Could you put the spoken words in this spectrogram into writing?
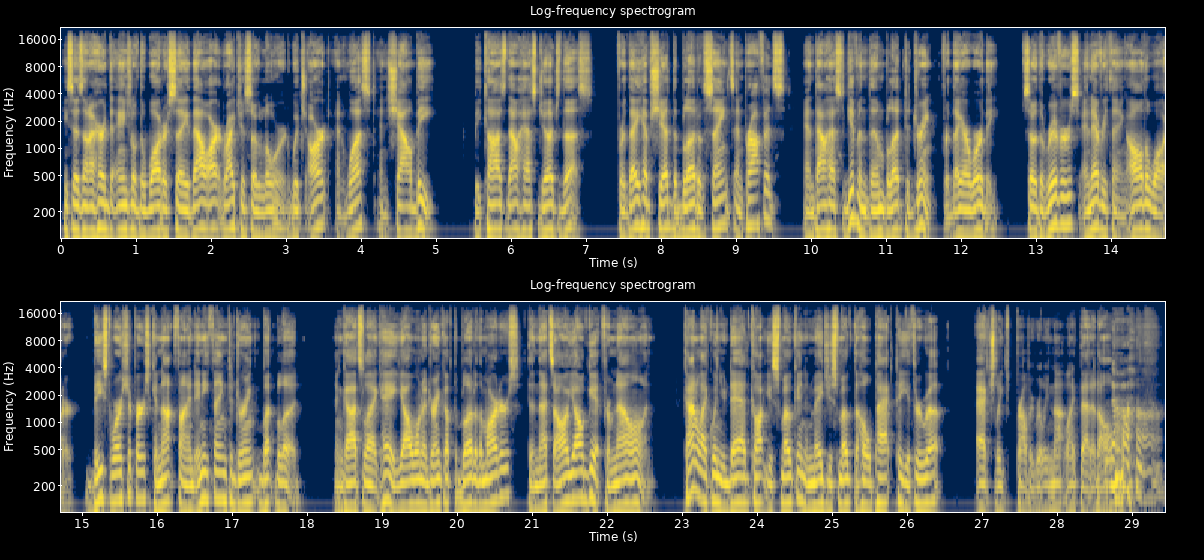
He says, And I heard the angel of the water say, Thou art righteous, O Lord, which art and wast and shall be, because thou hast judged thus. For they have shed the blood of saints and prophets, and thou hast given them blood to drink, for they are worthy. So the rivers and everything, all the water, beast worshippers cannot find anything to drink but blood. And God's like, hey, y'all want to drink up the blood of the martyrs? Then that's all y'all get from now on. Kind of like when your dad caught you smoking and made you smoke the whole pack till you threw up. Actually, probably really not like that at all.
